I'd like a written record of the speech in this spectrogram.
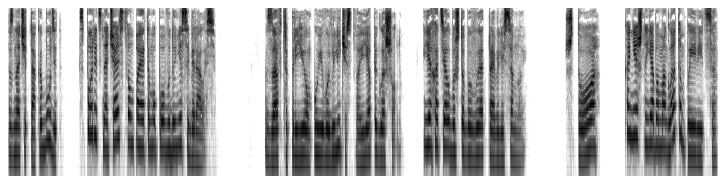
значит, так и будет. Спорить с начальством по этому поводу не собиралась. Завтра прием у Его Величества, и я приглашен. Я хотел бы, чтобы вы отправились со мной. Что? Конечно, я бы могла там появиться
